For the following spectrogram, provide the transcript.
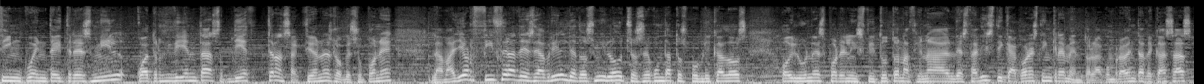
53.400 10 transacciones, lo que supone la mayor cifra desde abril de 2008, según datos publicados hoy lunes por el Instituto Nacional de Estadística. Con este incremento, la compraventa de casas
